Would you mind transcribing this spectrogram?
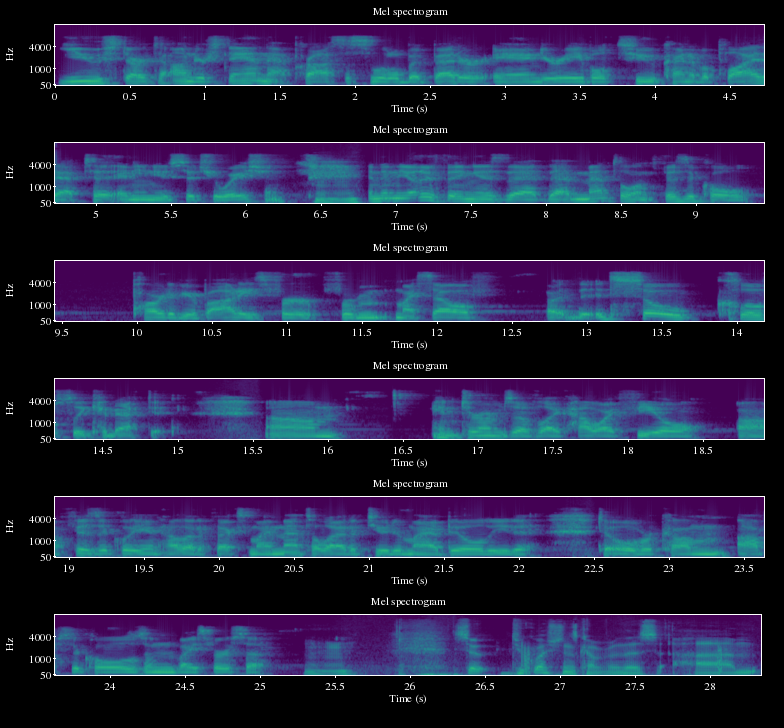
you start to understand that process a little bit better and you're able to kind of apply that to any new situation mm-hmm. and then the other thing is that that mental and physical part of your bodies for for myself uh, it's so closely connected um, in terms of like how i feel uh, physically and how that affects my mental attitude and my ability to to overcome obstacles and vice versa. Mm-hmm. So, two questions come from this. Um,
